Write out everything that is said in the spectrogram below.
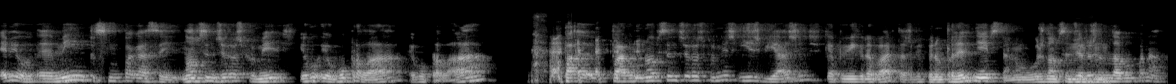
É meu, a mim, se me pagassem 900 euros por mês, eu, eu vou para lá, eu vou para lá, pago 900 euros por mês e as viagens, que é para eu ir gravar, estás a ver, para não perder dinheiro, senão os 900 euros não me uhum. davam para nada.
